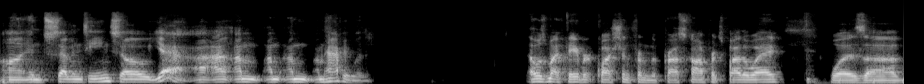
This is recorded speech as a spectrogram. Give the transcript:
uh, in 17. So yeah, I, I'm I'm I'm I'm happy with it. That was my favorite question from the press conference, by the way. Was uh,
